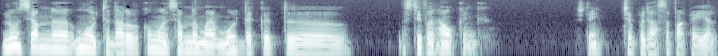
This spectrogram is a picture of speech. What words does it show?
Nu înseamnă mult, dar oricum înseamnă mai mult decât uh, Stephen Hawking. Știi? Ce putea să facă el.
